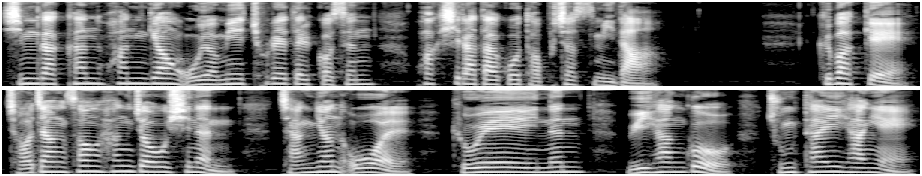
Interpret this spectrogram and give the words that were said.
심각한 환경 오염이 초래될 것은 확실하다고 덧붙였습니다. 그 밖에 저장성 항저우 시는 작년 5월 교외에 있는 위항구 중타이 향에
